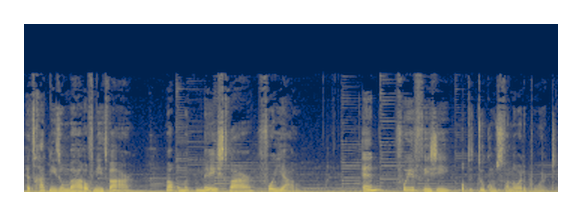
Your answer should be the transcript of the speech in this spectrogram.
Het gaat niet om waar of niet waar, maar om het meest waar voor jou. En voor je visie op de toekomst van Noorderpoort.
